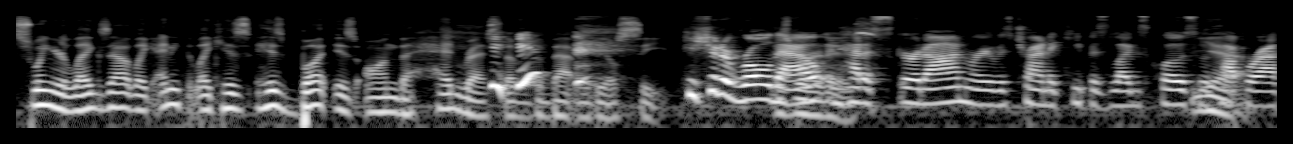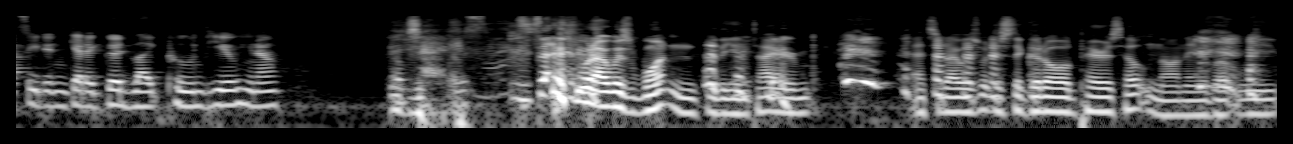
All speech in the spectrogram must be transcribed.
Swing your legs out like anything. Like his his butt is on the headrest of the Batmobile seat. He should have rolled out and had a skirt on where he was trying to keep his legs closed so the Yeah. paparazzi didn't get a good like poon view, you know. Oh, exactly. That's what I was wanting for the entire. That's what I was just a good old Paris Hilton on there, but we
